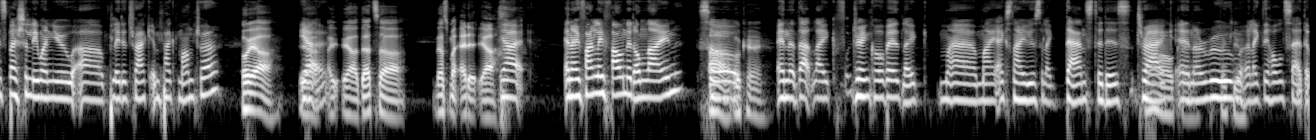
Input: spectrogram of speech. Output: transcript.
especially when you uh, played the track Impact Mantra. Oh yeah, Yeah. I, yeah. That's uh, that's my edit. Yeah. Yeah, and I finally found it online. So Ah, okay. and that like f- during COVID, like my my ex and I used to like dance to this track Oh, okay. in a room, uh, like the whole set. It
